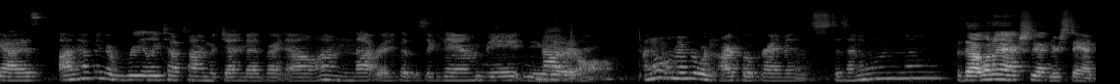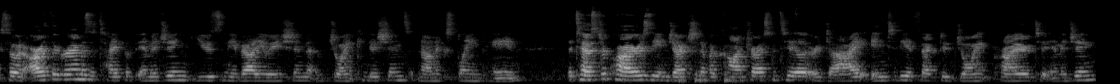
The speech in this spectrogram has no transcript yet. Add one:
Guys, I'm having a really tough time with Gen Med right now. I'm not ready for this exam. Me neither. Not at all. I don't remember what an arthrogram is. Does anyone know? That one I actually understand. So, an arthrogram is a type of imaging used in the evaluation of joint conditions and unexplained pain. The test requires the injection of a contrast material or dye into the affected joint prior to imaging.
